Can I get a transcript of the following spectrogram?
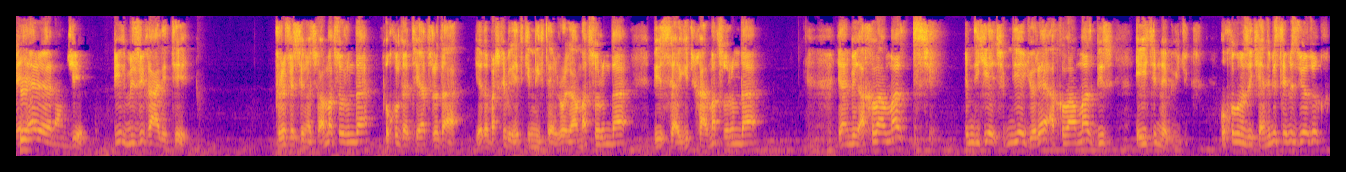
Ve Köy- her öğrenci bir müzik aleti profesyonel çalmak zorunda. Okulda, tiyatroda ya da başka bir etkinlikte rol almak zorunda. Bir sergi çıkarmak zorunda. Yani bir akıl almaz şimdiki şimdiye göre akıl almaz bir eğitimle büyüdük. Okulumuzu kendimiz temizliyorduk.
